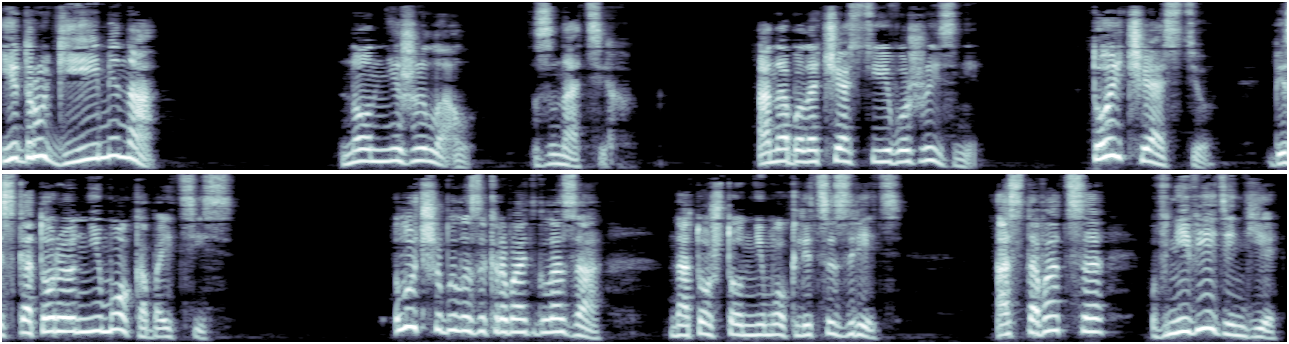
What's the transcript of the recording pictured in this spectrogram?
и другие имена. Но он не желал знать их. Она была частью его жизни, той частью, без которой он не мог обойтись. Лучше было закрывать глаза на то, что он не мог лицезреть, оставаться в неведении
